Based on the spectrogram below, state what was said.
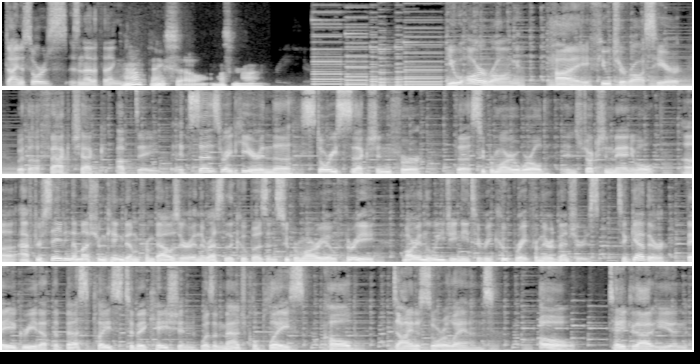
dinosaurs? Isn't that a thing? I don't think so, unless I'm wrong. You are wrong. Hi, Future Ross here with a fact check update. It says right here in the story section for the Super Mario World instruction manual. Uh, after saving the Mushroom Kingdom from Bowser and the rest of the Koopas in Super Mario 3, Mario and Luigi need to recuperate from their adventures. Together, they agree that the best place to vacation was a magical place called Dinosaur Land. Oh, take that, Ian.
